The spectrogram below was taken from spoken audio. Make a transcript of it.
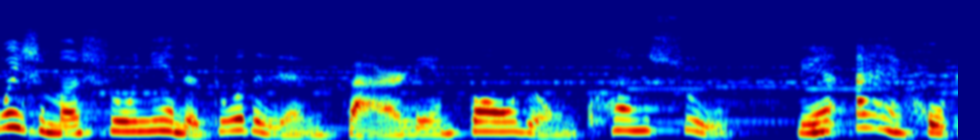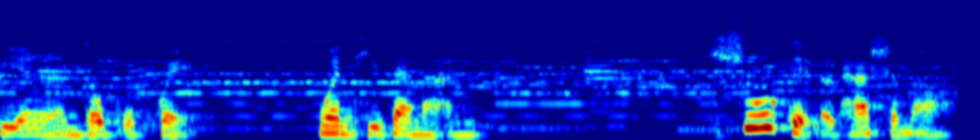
为什么书念得多的人反而连包容、宽恕、连爱护别人都不会？问题在哪里？书给了他什么？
